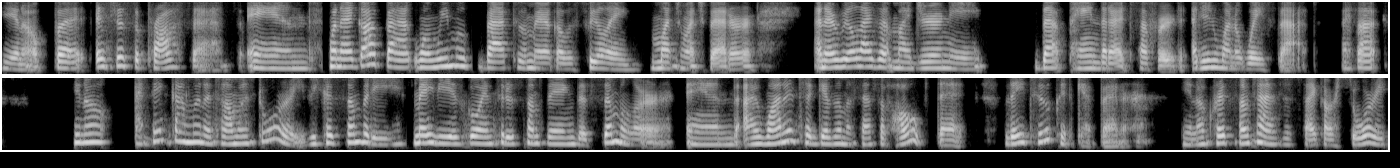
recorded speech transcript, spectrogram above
you know. But it's just a process. And when I got back, when we moved back to America, I was feeling much much better, and I realized that my journey that pain that I'd suffered, I didn't want to waste that. I thought, you know, I think I'm going to tell my story because somebody maybe is going through something that's similar. And I wanted to give them a sense of hope that they too could get better. You know, Chris, sometimes it's like our story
